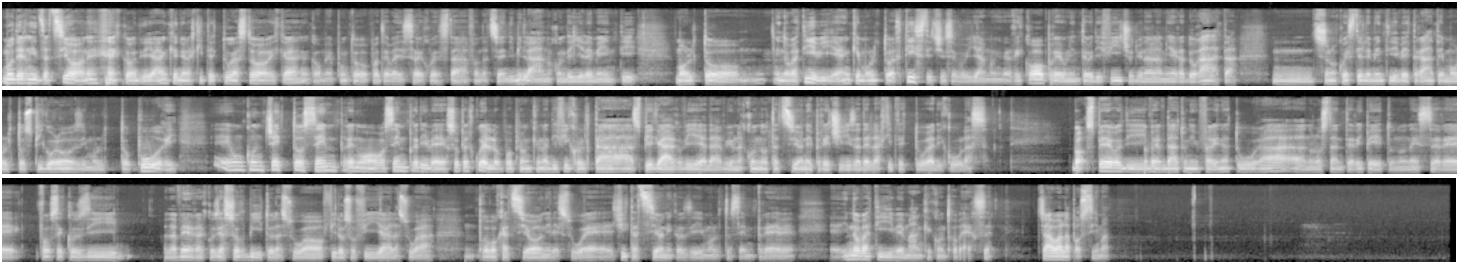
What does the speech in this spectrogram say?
modernizzazione ecco, di, anche di un'architettura storica, come appunto poteva essere questa fondazione di Milano, con degli elementi molto innovativi e anche molto artistici, se vogliamo. Ricopre un intero edificio di una lamiera dorata, mm, ci sono questi elementi di vetrate molto spigolosi, molto puri è un concetto sempre nuovo, sempre diverso, per quello proprio anche una difficoltà a spiegarvi e a darvi una connotazione precisa dell'architettura di Kulas. Boh, spero di aver dato un'infarinatura, eh, nonostante, ripeto, non essere forse così, aver così assorbito la sua filosofia, la sua provocazioni, le sue citazioni così molto sempre eh, innovative ma anche controverse. Ciao alla prossima!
